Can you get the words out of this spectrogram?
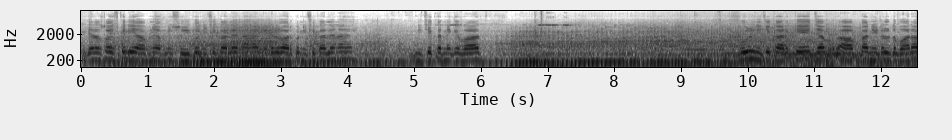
ठीक है दोस्तों, इसके लिए आपने अपनी सुई को नीचे कर लेना है निडल वार को नीचे कर लेना है। नीचे करने के बाद फुल नीचे करके जब आपका नीडल दोबारा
